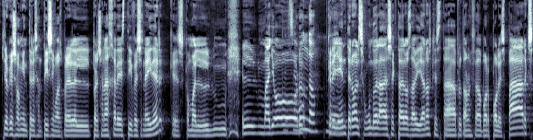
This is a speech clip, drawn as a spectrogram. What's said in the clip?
creo que son interesantísimos. Pero el, personaje de Steve Schneider, que es como el, mayor creyente, ¿no? El segundo de la secta de los Davidianos, que está protagonizado por Paul Sparks.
